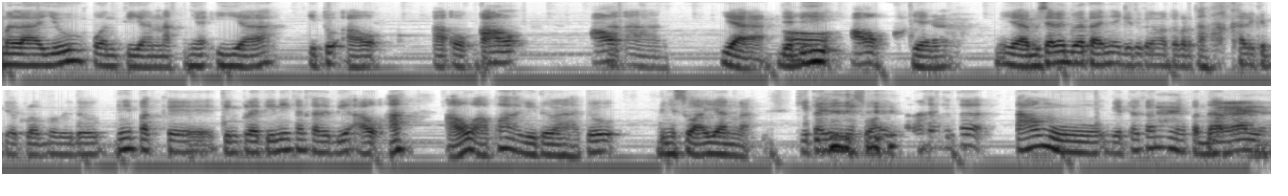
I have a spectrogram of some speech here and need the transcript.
Melayu Pontianaknya iya itu aw aok aw aw uh -uh. ya jadi oh, ya ya misalnya gue tanya gitu kan waktu pertama kali kerja kelompok gitu ini pakai template ini kan kata dia au ah au apa gitu nah itu penyesuaian lah kita ini penyesuaian karena kan kita tamu kita kan yang pendatang. Ya.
